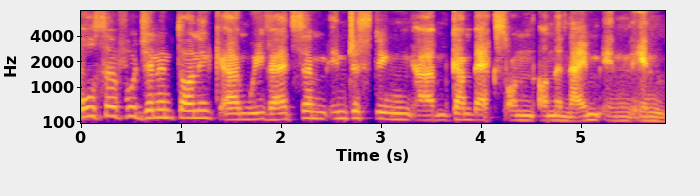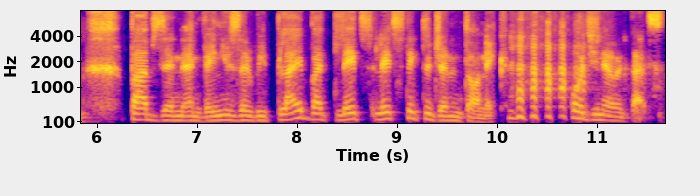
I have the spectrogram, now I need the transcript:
Also for gin and tonic, um, we've had some interesting um, comebacks on on the name in in pubs and, and venues that we play. But let's let's stick to gin and tonic, or Gino and Tace.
